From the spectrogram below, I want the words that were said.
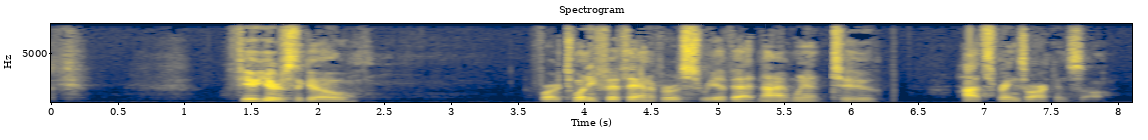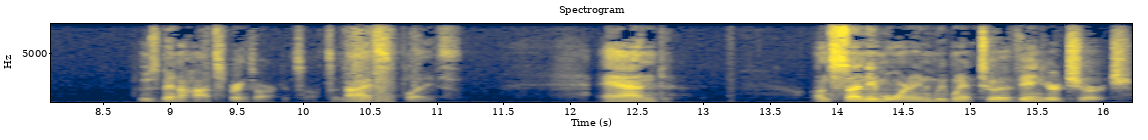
A few years ago, for our 25th anniversary, Yvette and I went to Hot Springs, Arkansas. Who's been to Hot Springs, Arkansas? It's a nice place. And on Sunday morning, we went to a vineyard church.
